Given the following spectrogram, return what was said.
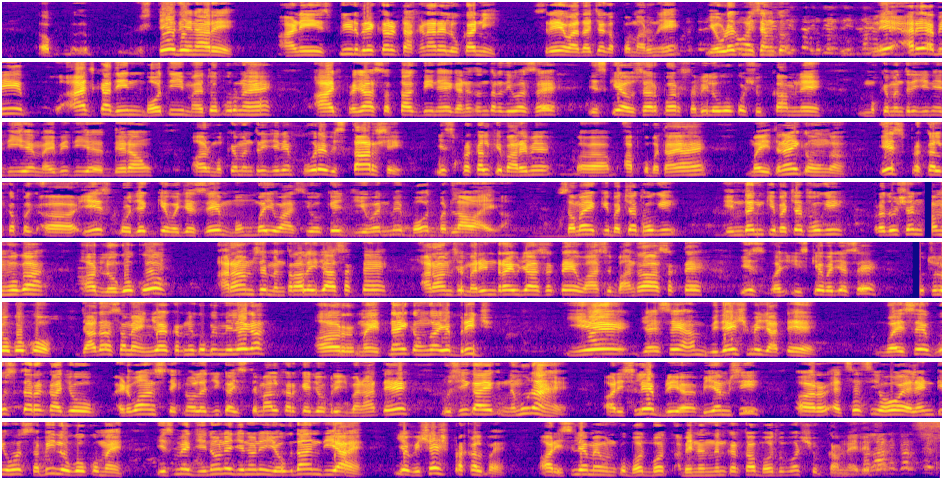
स्टे देणारे आणि स्पीड ब्रेकर टाकणाऱ्या लोकांनी श्रेयवादाच्या गप्पा मारू नये एवढंच मी सांगतो. नहीं अरे अभी आज का दिन बहुत ही महत्त्वपूर्ण है. आज प्रजासत्ताक दिन है गणतंत्र दिवस है. इसके अवसर पर सभी लोगों को शुभकामनाएं मुख्यमंत्री जी ने दी है, मैं भी दिए दे रहा हूँ। और मुख्यमंत्री जी ने पूरे विस्तार से इस प्रकल्प के बारे में आपको बताया है। मैं इतना ही कहूँगा, इस प्रकल्प इस प्रोजेक्ट के वजह से मुंबई वासियों के जीवन में बहुत बदलाव आएगा। समय की बचत होगी, ईंधन की बचत होगी, प्रदूषण कम होगा, और लोगों को आराम से मंत्रालय जा सकते हैं, आराम से मरीन ड्राइव जा सकते हैं, वहाँ से बांद्रा आ सकते हैं। इस इसके वजह से कुछ लोगों को ज़्यादा समय एंजॉय करने को भी मिलेगा। और मैं इतना ही कहूँगा, ये ब्रिज ये जैसे हम विदेश में जाते हैं, वैसे उस तरह का जो एडवांस टेक्नोलॉजी का इस्तेमाल करके जो ब्रिज बनाते हैं, उसी का एक नमूना है। और इसलिए बीएमसी और एचएससी हो एलएनटी हो, सभी लोगों को मैं इसमें जिन्होंने जिन्होंने योगदान दिया है, ये विशेष प्रकल्प है। और इसलिए मैं उनको बहुत बहुत अभिनंदन करता हूँ बहुत बहुत शुभकामनाएँ देता हूँ।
